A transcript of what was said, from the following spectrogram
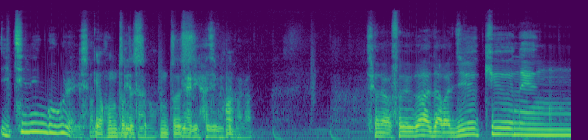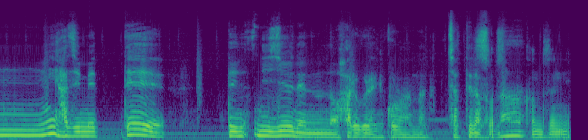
1年後ぐらいでしょ？いや本当です。本当です。やり始めてから、しかもだからそれがだから19年に始めてで20年の春ぐらいにコロナになっちゃってたそうそうもんな完全に。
